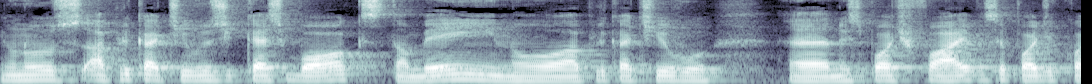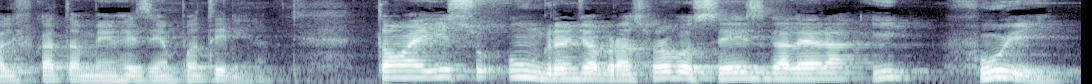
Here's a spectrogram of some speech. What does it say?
nos aplicativos de Castbox, também no aplicativo é, no Spotify, você pode qualificar também o Resenha Panterina. Então é isso, um grande abraço para vocês, galera, e fui!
